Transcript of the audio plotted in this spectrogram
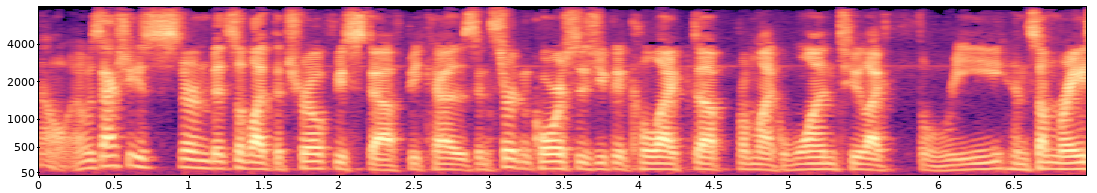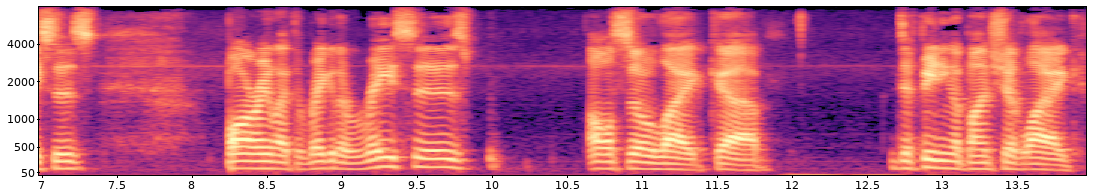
No, it was actually certain bits of like the trophy stuff because in certain courses you could collect up from like one to like three in some races, barring like the regular races. Also, like uh, defeating a bunch of like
